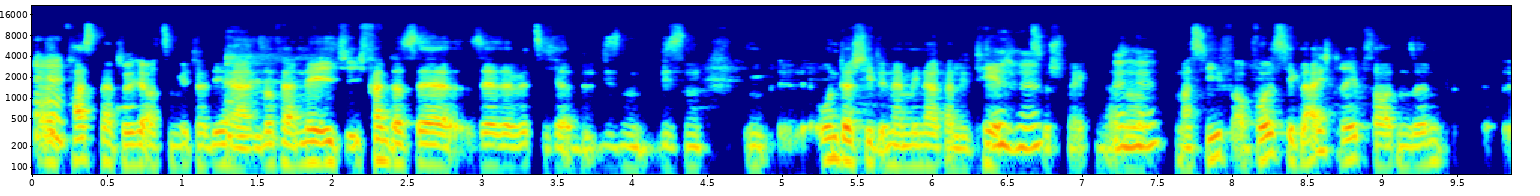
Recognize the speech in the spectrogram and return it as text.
Das passt natürlich auch zum Italiener. Insofern, nee, ich, ich fand das sehr, sehr, sehr witzig, diesen, diesen Unterschied in der Mineralität mhm. zu schmecken. Also mhm. massiv, obwohl es die gleichen Rebsorten sind, äh,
